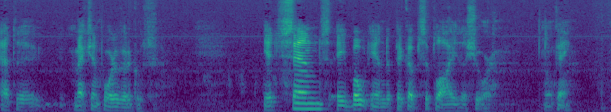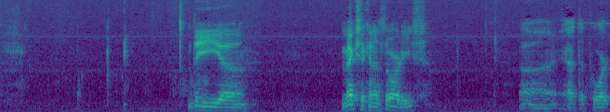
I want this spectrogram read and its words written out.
at the Mexican port of Veracruz. It sends a boat in to pick up supplies ashore. Okay? The uh, Mexican authorities uh, at the port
